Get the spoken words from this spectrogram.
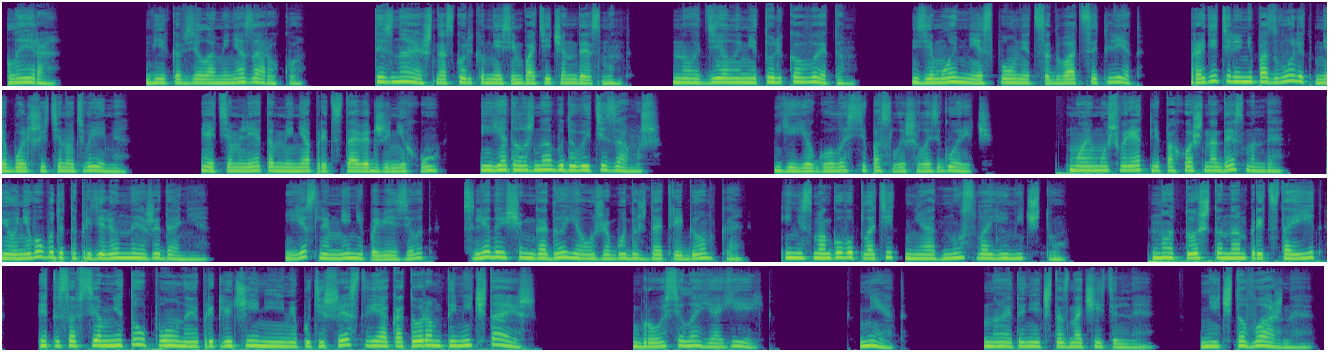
«Лейра», — Вика взяла меня за руку, — «ты знаешь, насколько мне симпатичен Десмонд. Но дело не только в этом. Зимой мне исполнится 20 лет. Родители не позволят мне больше тянуть время. Этим летом меня представят жениху, и я должна буду выйти замуж. В её голосе послышалась горечь. Мой муж вряд ли похож на Десмонда, и у него будут определенные ожидания. Если мне не повезет, в следующем году я уже буду ждать ребенка и не смогу воплотить ни одну свою мечту. Но то, что нам предстоит, это совсем не то полное приключениями путешествие, о котором ты мечтаешь. Бросила я ей. Нет. Но это нечто значительное, нечто важное.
